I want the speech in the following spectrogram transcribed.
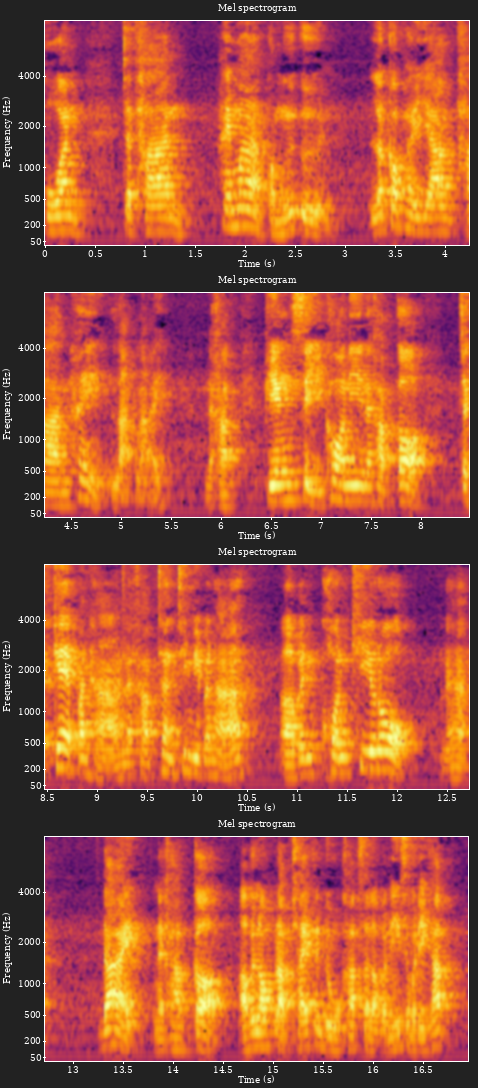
ควรจะทานให้มากกว่ามื้ออื่น แล้วก็พยายามทานให้หลากหลายนะครับ เพียง 4 ข้อนี้นะครับก็ จะแก้ปัญหานะครับ ท่านที่มีปัญหาเเป็นคนขี้โรคนะฮะได้นะครับ ก็เอาไปลองปรับใช้กันดูครับสำหรับวันนี้สวัสดีครับ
